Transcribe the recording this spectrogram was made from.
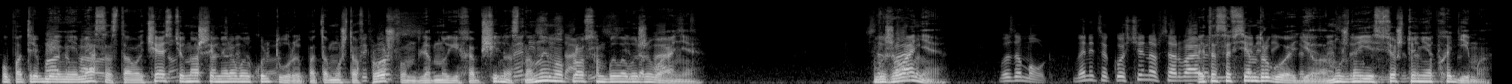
Употребление мяса стало частью нашей мировой культуры, потому что в прошлом для многих общин основным вопросом было выживание. Выживание — это совсем другое дело. Нужно есть все, что необходимо.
